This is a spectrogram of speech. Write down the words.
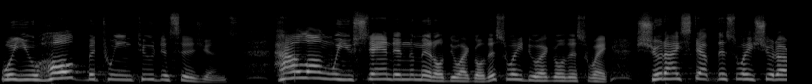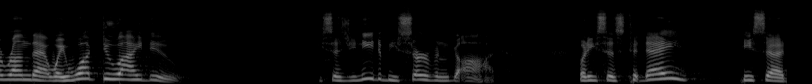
will you halt between two decisions? How long will you stand in the middle? Do I go this way? Do I go this way? Should I step this way? Should I run that way? What do I do? He says, You need to be serving God. But he says, Today, he said,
